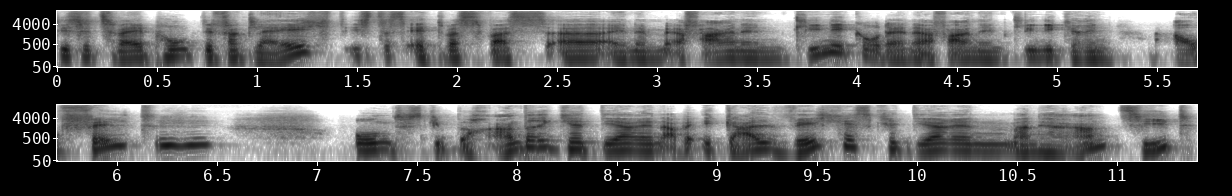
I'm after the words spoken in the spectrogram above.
diese zwei Punkte vergleicht. Ist das etwas, was äh, einem erfahrenen Kliniker oder einer erfahrenen Klinikerin auffällt? Mhm. Und es gibt auch andere Kriterien, aber egal welches Kriterien man heranzieht,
